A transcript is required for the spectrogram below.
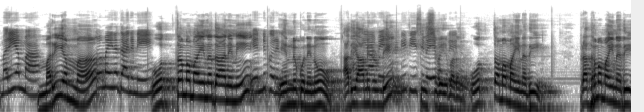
మరియమ్మ మరియమ్మ ఉత్తమమైన దానిని ఉత్తమమైన దానిని ఎన్నుకొని ఎన్నుకొనెను. అది ఆమె నుండి తీసివేయబడదు. ఉత్తమమైనది ప్రథమమైనది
